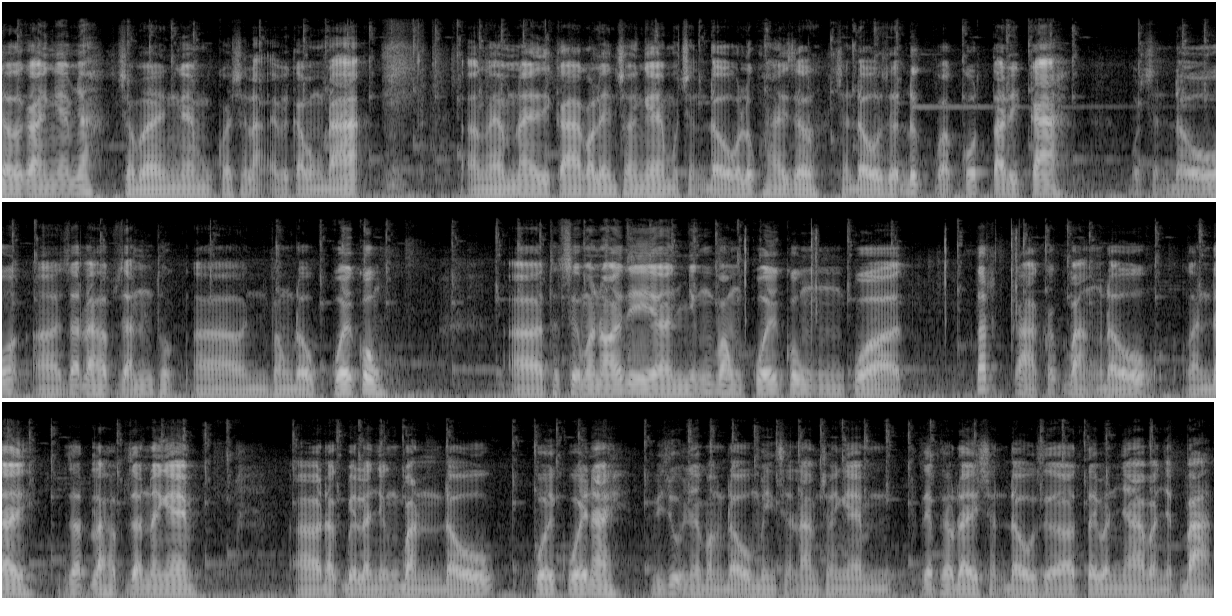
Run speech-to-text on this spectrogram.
chào tất cả anh em nhé. Chào mừng anh em quay trở lại với ca bóng đá. À, Ngày hôm nay thì ca có lên cho anh em một trận đấu vào lúc 2 giờ. Trận đấu giữa Đức và Costa Rica. Một trận đấu uh, rất là hấp dẫn thuộc uh, vòng đấu cuối cùng. Uh, Thật sự mà nói thì uh, những vòng cuối cùng của tất cả các bảng đấu gần đây rất là hấp dẫn anh em. Uh, Đặc biệt là những bảng đấu cuối cuối này. Ví dụ như bảng đấu mình sẽ làm cho anh em tiếp theo đây trận đấu giữa Tây Ban Nha và Nhật Bản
